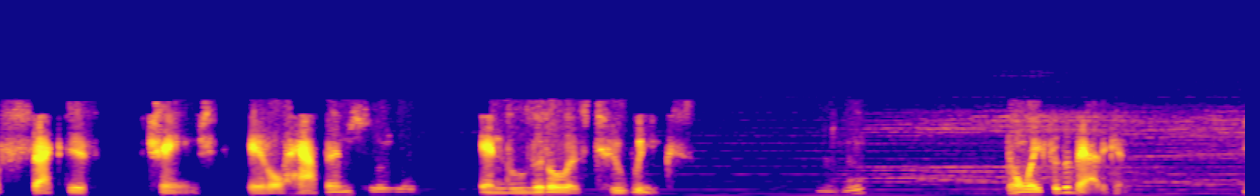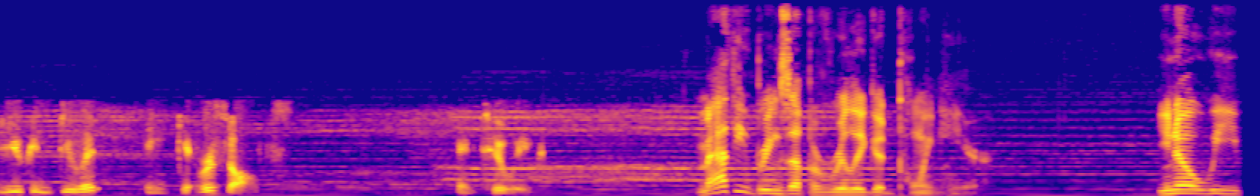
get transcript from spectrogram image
effective change. It'll happen Absolutely. in little as two weeks. hmm Don't wait for the Vatican. You can do it and get results in two weeks. Matthew brings up a really good point here. You know, we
